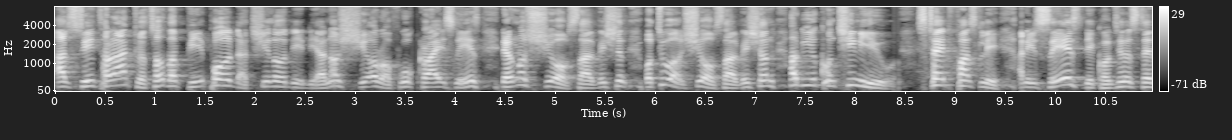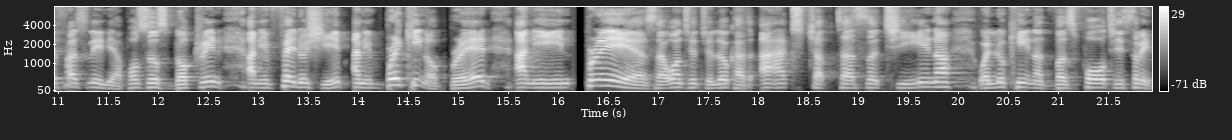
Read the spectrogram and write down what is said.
As to interact with other people that, you know, they, they are not sure of who Christ is. They're not sure of salvation, but you are sure of salvation, how do you continue? Steadfastly. And it says they continue steadfastly in the apostles' doctrine and in fellowship and in breaking of bread and in prayers. I want you to look at Acts chapter 13. We're looking at verse 43.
